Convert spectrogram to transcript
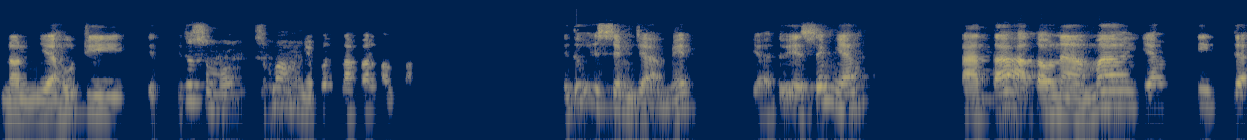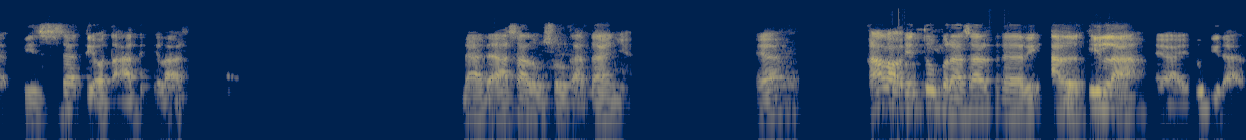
non Yahudi itu semua semua menyebut lafal Allah. Itu isim jamid, yaitu isim yang kata atau nama yang tidak bisa diotak-atik lagi. Tidak ada asal usul katanya. Ya. Kalau itu berasal dari al-ilah, ya itu tidak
